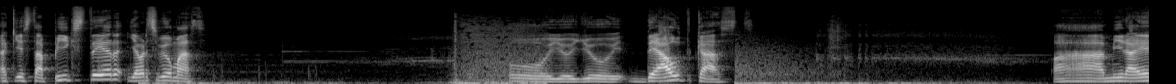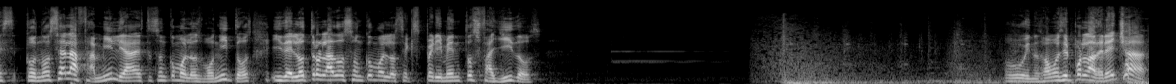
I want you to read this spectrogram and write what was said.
Aquí está Pixter. Y a ver si veo más. Uy, uy, uy. The Outcast. Ah, mira, es. Conoce a la familia. Estos son como los bonitos. Y del otro lado son como los experimentos fallidos. Uy, nos vamos a ir por la derecha.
